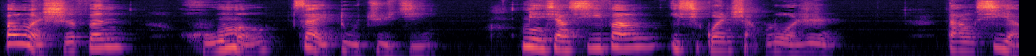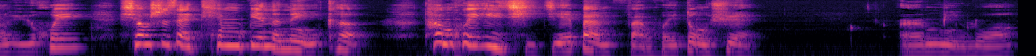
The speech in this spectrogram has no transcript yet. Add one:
傍晚时分，狐獴再度聚集，面向西方，一起观赏落日。当夕阳余晖消失在天边的那一刻，他们会一起结伴返回洞穴。而米罗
